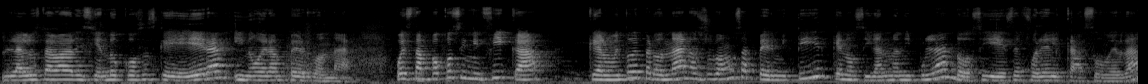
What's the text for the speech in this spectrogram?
Lalo estaba diciendo cosas que eran y no eran perdonar. Pues tampoco significa que al momento de perdonar nosotros vamos a permitir que nos sigan manipulando, si ese fuera el caso, ¿verdad?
